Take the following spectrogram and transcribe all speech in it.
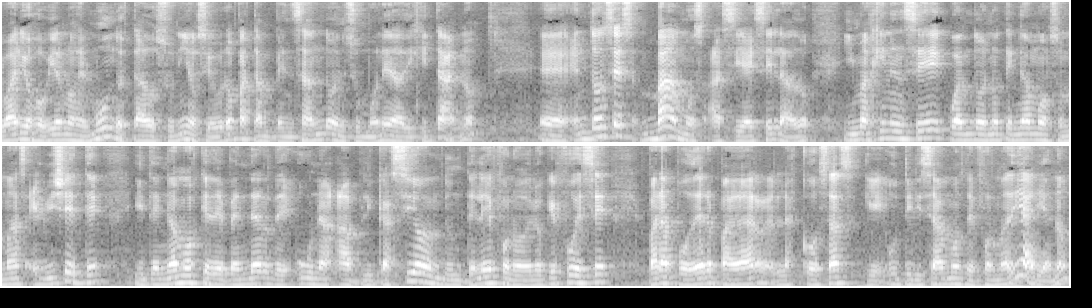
varios gobiernos del mundo, Estados Unidos y Europa, están pensando en su moneda digital, ¿no? Eh, entonces vamos hacia ese lado. Imagínense cuando no tengamos más el billete y tengamos que depender de una aplicación, de un teléfono, de lo que fuese, para poder pagar las cosas que utilizamos de forma diaria, ¿no?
